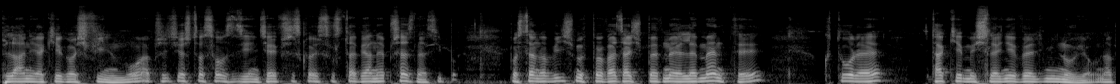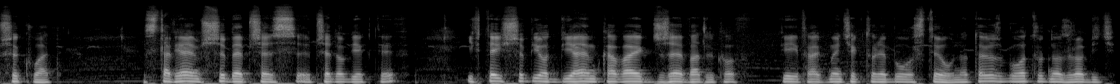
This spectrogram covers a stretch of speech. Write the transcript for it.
plan jakiegoś filmu, a przecież to są zdjęcia i wszystko jest ustawiane przez nas. I postanowiliśmy wprowadzać pewne elementy, które takie myślenie wyeliminują. Na przykład stawiałem szybę przez, przed obiektyw, i w tej szybie odbijałem kawałek drzewa, tylko w jej fragmencie, które było z tyłu. No to już było trudno zrobić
